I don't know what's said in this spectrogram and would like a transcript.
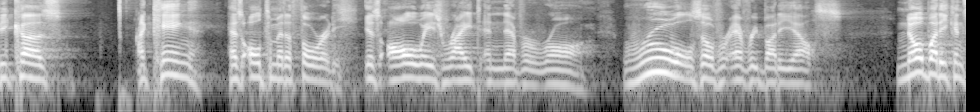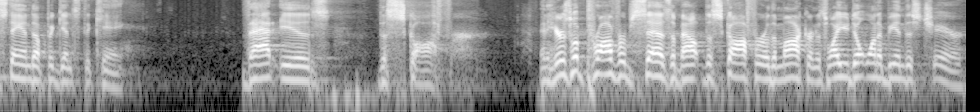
because a king has ultimate authority, is always right and never wrong, rules over everybody else. Nobody can stand up against the king. That is the scoffer. And here's what Proverbs says about the scoffer or the mocker, and it's why you don't want to be in this chair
